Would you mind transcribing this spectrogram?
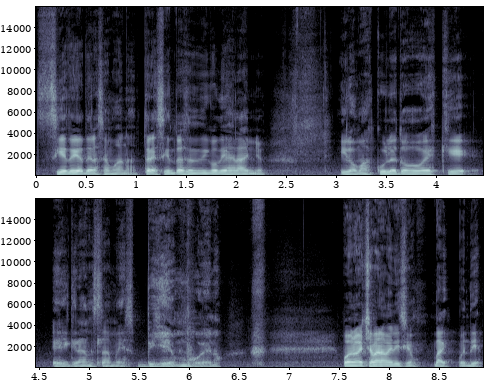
7 días de la semana, 365 días al año. Y lo más cool de todo es que el Grand Slam es bien bueno. Bueno, échame la bendición. Bye, buen día.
